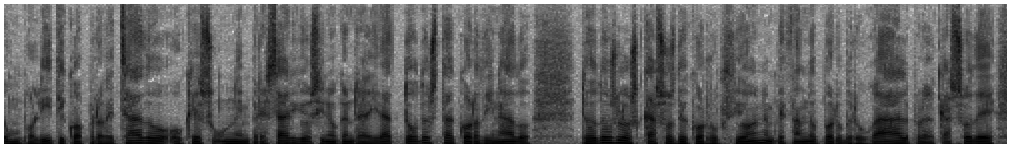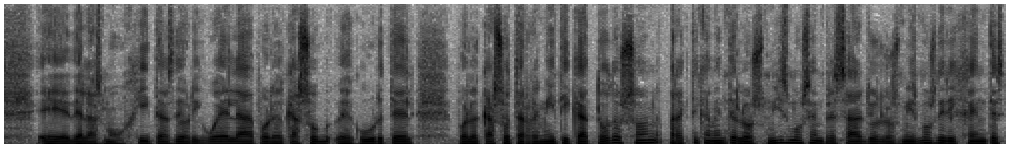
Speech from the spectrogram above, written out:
un político aprovechado o que es un empresario, sino que en realidad todo está coordinado. Todos los casos de corrupción, empezando por Brugal, por el caso de, eh, las monjitas de Orihuela, por el caso de Gürtel, por el caso Terremítica, todos son prácticamente los mismos empresarios, los mismos dirigentes,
